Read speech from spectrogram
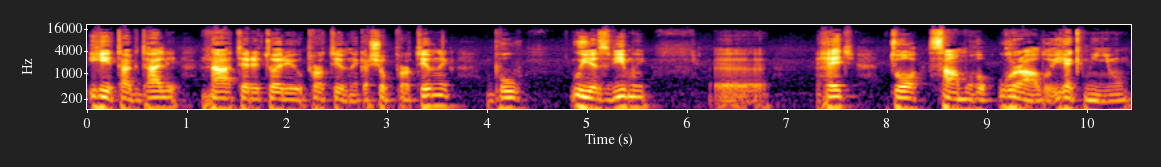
і так далі на територію противника, щоб противник був уязвимий е, геть до самого Уралу, як мінімум.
